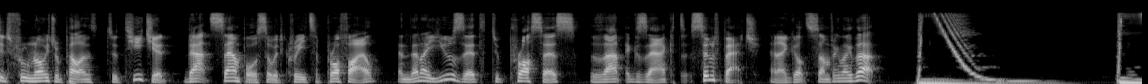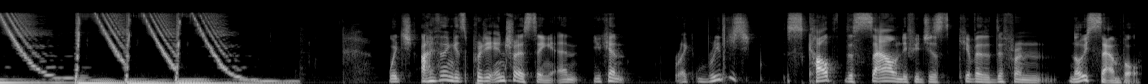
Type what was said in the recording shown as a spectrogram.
it through noise repellent to teach it that sample so it creates a profile and then I use it to process that exact synth patch and I got something like that. Which I think is pretty interesting and you can like really sculpt the sound if you just give it a different noise sample.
